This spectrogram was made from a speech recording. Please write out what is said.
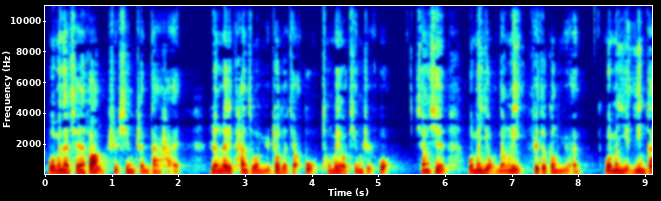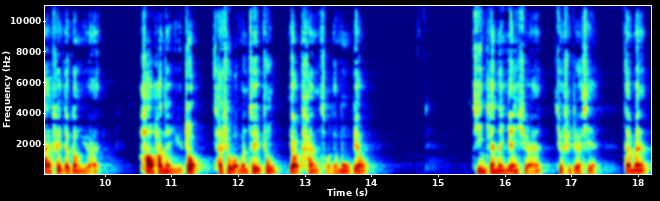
我们的前方是星辰大海，人类探索宇宙的脚步从没有停止过。相信我们有能力飞得更远，我们也应该飞得更远。浩瀚的宇宙才是我们最终要探索的目标。今天的严选就是这些，咱们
